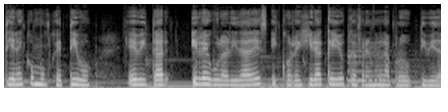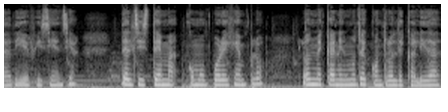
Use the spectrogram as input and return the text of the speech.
tiene como objetivo evitar irregularidades y corregir aquello que frena la productividad y eficiencia del sistema, como por ejemplo los mecanismos de control de calidad.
